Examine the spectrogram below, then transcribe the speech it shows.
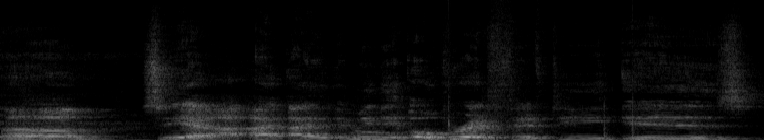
Um, so yeah, I, I, I mean the over at fifty is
